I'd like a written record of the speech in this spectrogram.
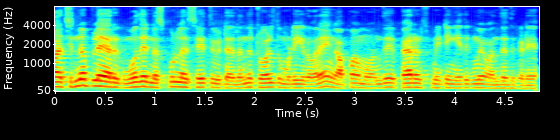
நான் சின்ன பிள்ளையாக இருக்கும்போது என்னை ஸ்கூலில் சேர்த்து விட்டதுலேருந்து டுவெல்த் முடிக்கிற வரை எங்கள் அப்பா அம்மா வந்து பேரண்ட்ஸ் மீட்டிங் எதுக்குமே வந்தது கிடையாது.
